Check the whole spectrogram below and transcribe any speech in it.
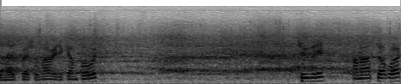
Thomas no special hurry to come forward. Two minutes on our stopwatch.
